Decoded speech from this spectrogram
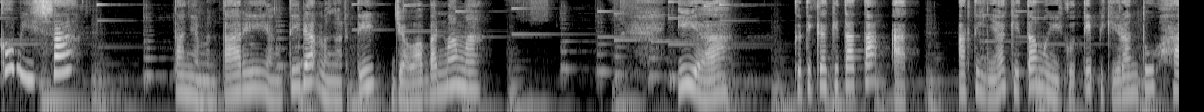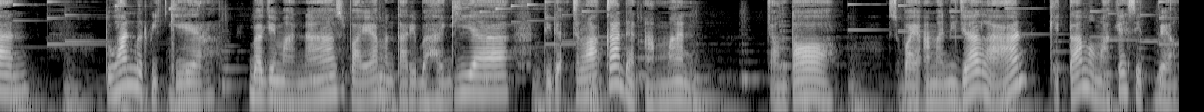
Kok bisa? Tanya Mentari yang tidak mengerti jawaban Mama. Iya, ketika kita taat, artinya kita mengikuti pikiran Tuhan. Tuhan berpikir, bagaimana supaya mentari bahagia, tidak celaka dan aman. Contoh, supaya aman di jalan, kita memakai seat belt.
